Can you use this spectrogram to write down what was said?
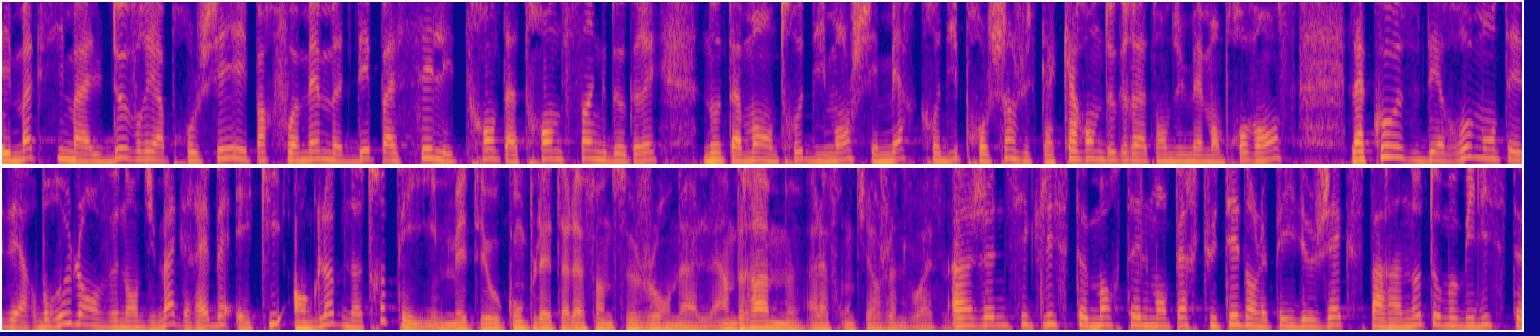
Les maximales elle devrait approcher et parfois même dépasser les 30 à 35 degrés, notamment entre dimanche et mercredi prochain, jusqu'à 40 degrés attendus même en Provence. La cause des remontées d'air brûlants venant du Maghreb et qui englobe notre pays. Météo complète à la fin de ce journal. Un drame à la frontière genevoise. Un jeune cycliste mortellement percuté dans le pays de Gex par un automobiliste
